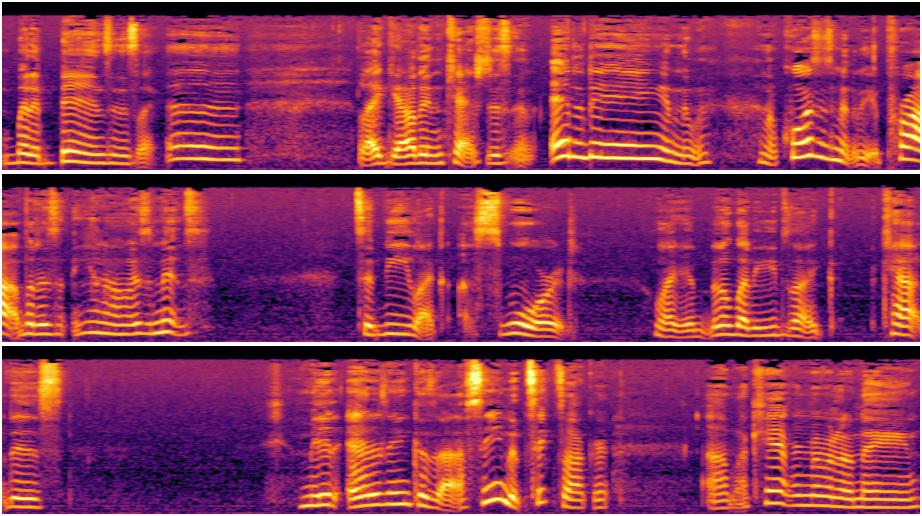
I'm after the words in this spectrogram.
but it bends and it's like, uh, like y'all didn't catch this in editing, and and of course it's meant to be a prop, but it's you know it's meant to be like a sword, like nobody like caught this mid editing because I've seen the TikToker. Um, I can't remember the name.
